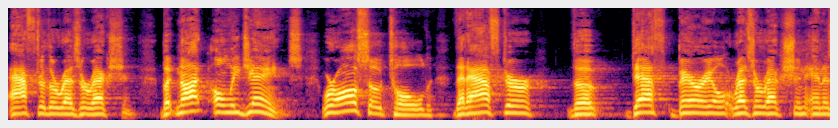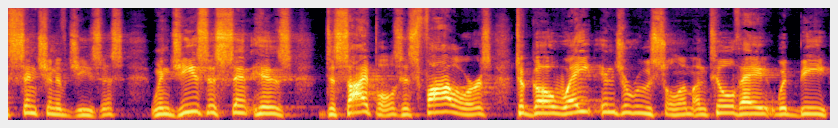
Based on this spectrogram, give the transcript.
after the resurrection. But not only James. We're also told that after the death, burial, resurrection, and ascension of Jesus, when Jesus sent his disciples, his followers, to go wait in Jerusalem until they would be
